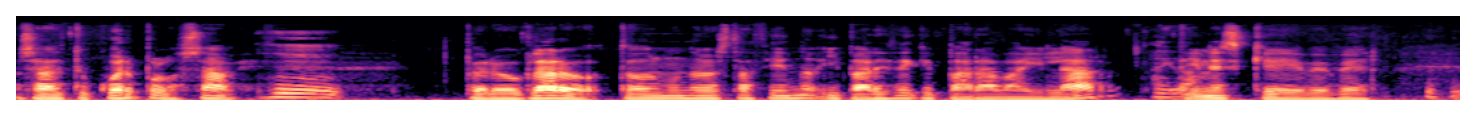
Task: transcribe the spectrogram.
o sea tu cuerpo lo sabe Mm, pero claro todo el mundo lo está haciendo y parece que para bailar tienes que beber ujú.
